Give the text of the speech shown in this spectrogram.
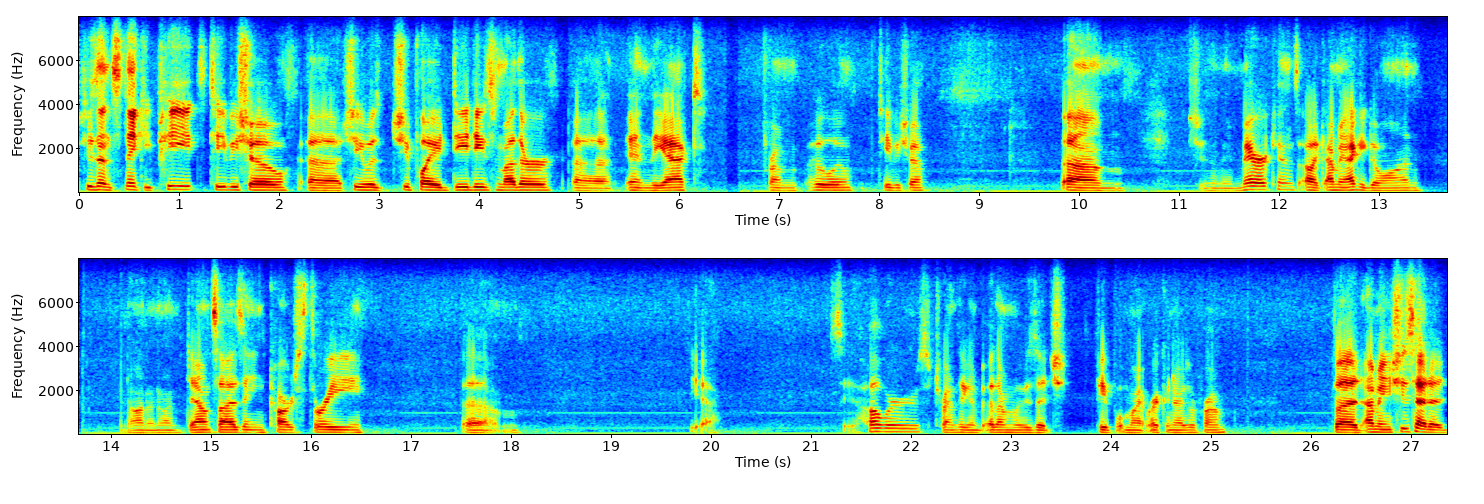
She's in Sneaky Pete, the TV show. Uh, she was she played Dee Dee's mother uh, in The Act from Hulu TV show. Um, she was in The Americans. Like I mean, I could go on and on and on. Downsizing, Cars Three. Um, yeah. Let's see, Hovers. Trying to think of other movies that sh- people might recognize her from. But I mean, she's had a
